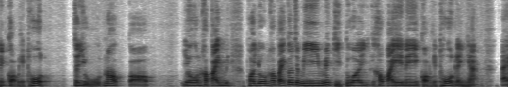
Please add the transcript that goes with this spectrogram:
ในกรอบเขตโทษ จะอยู่นอกกรอบ โยนเข้าไป พอโยนเข้าไปก็จะมีไม่กี่ตัวเข้าไปในกรอบเขตโทษอะไรเงี้ยแต่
